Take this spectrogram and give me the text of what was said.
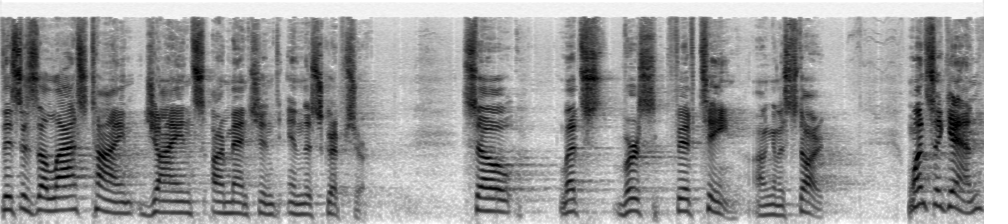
This is the last time giants are mentioned in the scripture. So let's, verse 15, I'm going to start. Once again,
